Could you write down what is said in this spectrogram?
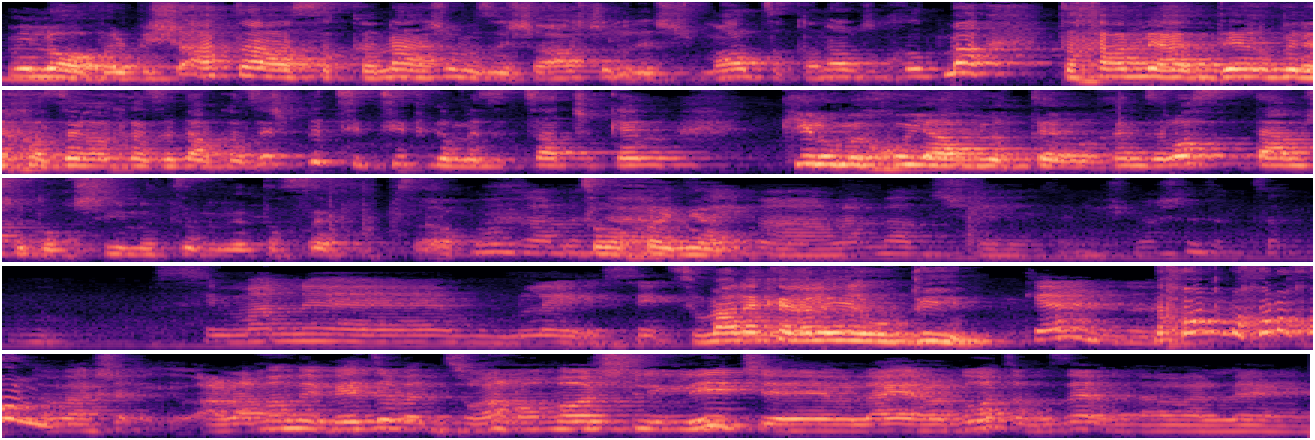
ולא, אבל בשעת הסכנה, יש שם איזה שעה של שמד, סכנה, לא זוכרת מה, אתה חייב להדר ולחזר אחרי זה דווקא. אז יש בציצית גם איזה צד שכן כאילו מחויב יותר, לכן זה לא סתם שדורשים את זה בבית הספר, בסדר? גם את לצורך העניין. עם הרמב"ם, שזה נשמע שזה קצת סימן... אה, סימן היכר ליהודי. כן. נכון, נכון, נכון. הרמב"ם מביא את זה בצורה לא מאוד שלילית, שאולי יהרגו אותו וזה, אבל... אה,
